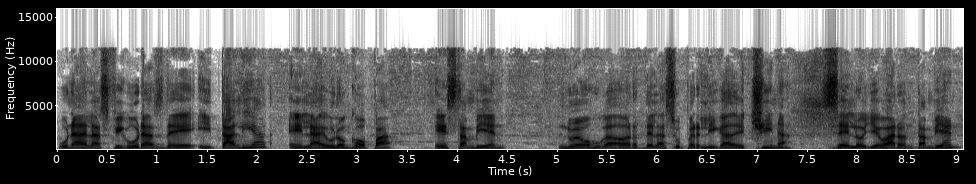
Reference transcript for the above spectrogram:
una de las figuras de Italia en la Eurocopa, es también nuevo jugador de la Superliga de China. Se lo llevaron también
